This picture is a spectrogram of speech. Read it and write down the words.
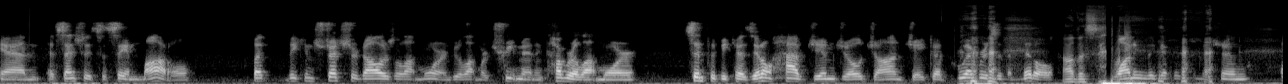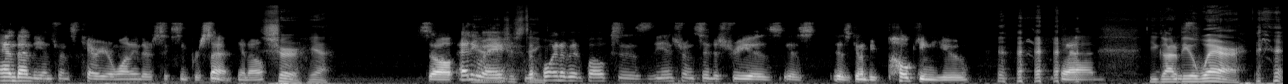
and essentially, it's the same model, but they can stretch their dollars a lot more and do a lot more treatment and cover a lot more, simply because they don't have Jim, Joe, John, Jacob, whoever's in the middle All this. wanting to get their commission, and then the insurance carrier wanting their sixteen percent. You know. Sure. Yeah. So anyway, the point of it, folks, is the insurance industry is is is going to be poking you, and you got to be aware. yeah,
